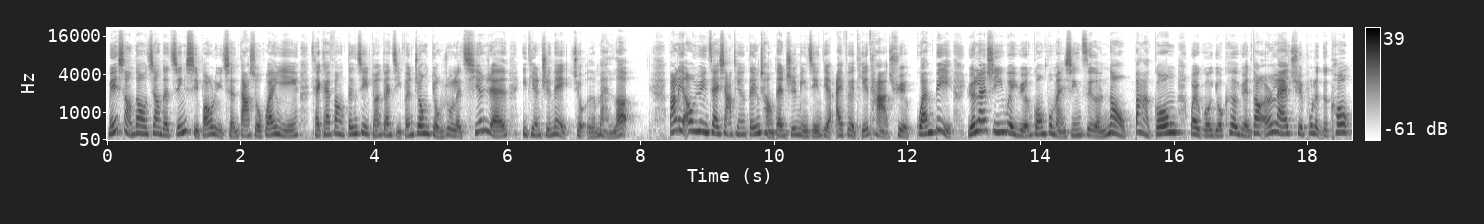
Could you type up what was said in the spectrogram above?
没想到这样的惊喜包旅程大受欢迎，才开放登记，短短几分钟涌入了千人，一天之内就额满了。巴黎奥运在夏天登场，但知名景点埃菲尔铁塔却关闭。原来是因为员工不满薪资而闹罢工。外国游客远道而来，却扑了个空。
